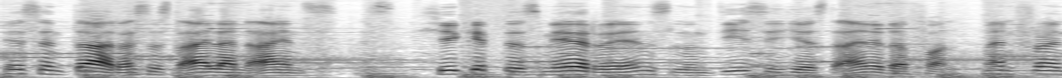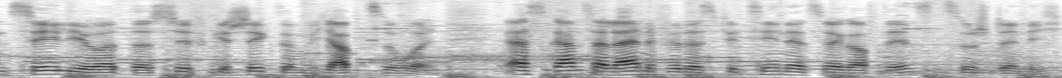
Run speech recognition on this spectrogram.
Wir sind da, das ist Island 1. Hier gibt es mehrere Inseln und diese hier ist eine davon. Mein Freund Celio hat das Schiff geschickt, um mich abzuholen. Er ist ganz alleine für das PC-Netzwerk auf der Insel zuständig.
